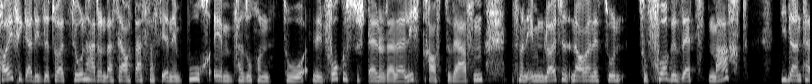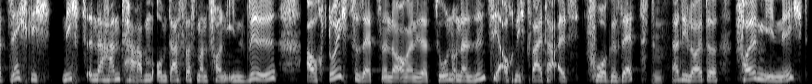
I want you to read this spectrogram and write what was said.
häufiger die Situation hat und das ist ja auch das, was wir in dem Buch eben versuchen zu in den Fokus zu stellen oder da Licht drauf zu werfen, dass man eben Leute in der Organisation zu Vorgesetzten macht, die dann tatsächlich nichts in der Hand haben, um das, was man von ihnen will, auch durchzusetzen in der Organisation. Und dann sind sie auch nichts weiter als vorgesetzt. Mhm. Ja, die Leute folgen ihnen nicht.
